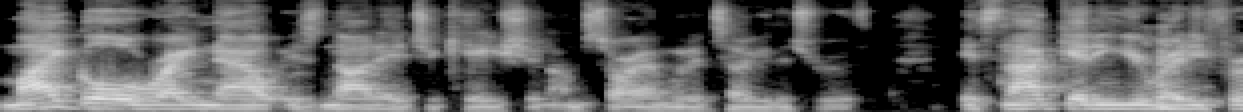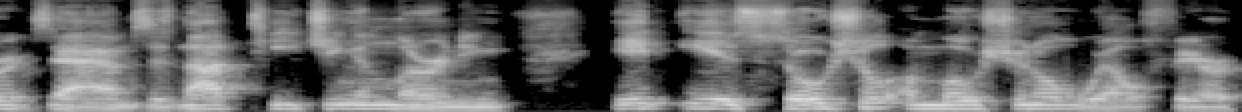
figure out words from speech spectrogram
my goal right now is not education. I'm sorry, I'm going to tell you the truth. It's not getting you ready for exams, it's not teaching and learning. It is social emotional welfare.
